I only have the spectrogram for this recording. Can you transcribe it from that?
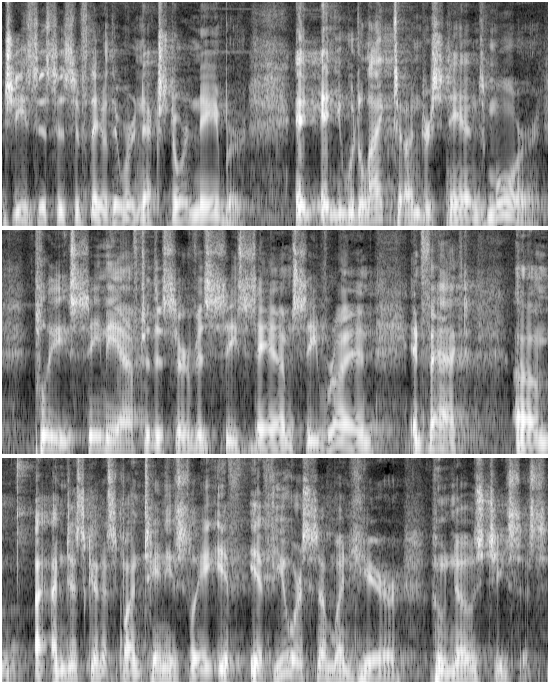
jesus as if they, they were next door neighbor. And, and you would like to understand more. Please see me after the service see sam see ryan. In fact um, I, i'm just going to spontaneously if, if you are someone here who knows jesus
